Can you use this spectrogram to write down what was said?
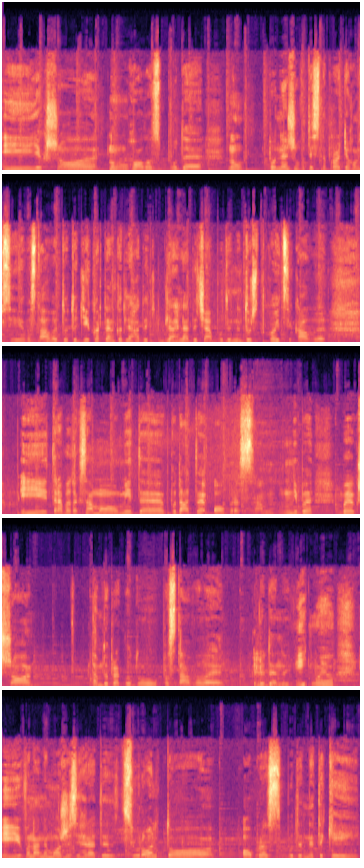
І якщо ну, голос буде ну, понижуватись протягом всієї вистави, то тоді картинка для, для глядача буде не дуже такою цікавою. І треба так само вміти подати образ сам. Ніби, бо якщо там, до прикладу, поставили людину відьмою, і вона не може зіграти цю роль, то образ буде не такий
